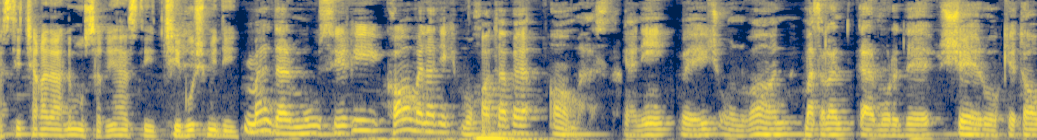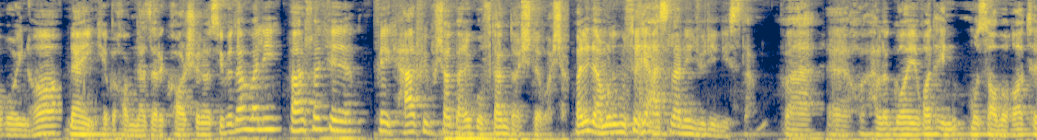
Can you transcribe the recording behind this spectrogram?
هستی؟ چقدر اهل موسیقی هستی؟ چی گوش میدی؟ من در موسیقی کاملا یک مخاطب عام هستم. یعنی به هیچ عنوان مثلا در مورد شعر و کتاب و اینها نه اینکه بخوام نظر کارشناسی بدم ولی به که فکر حرفی شاید برای گفتن داشته باشم. ولی در مورد موسیقی اصلا اینجوری نیستم. و حالا گاهی این مسابقات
